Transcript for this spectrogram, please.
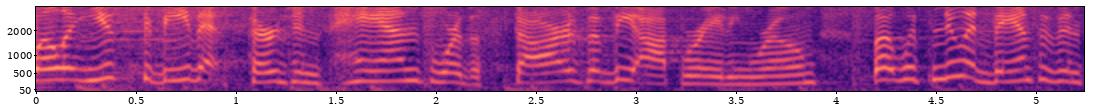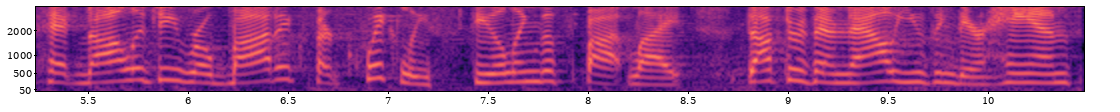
Well, it used to be that surgeons' hands were the stars of the operating room, but with new advances in technology, robotics are quickly stealing the spotlight. Doctors are now using their hands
